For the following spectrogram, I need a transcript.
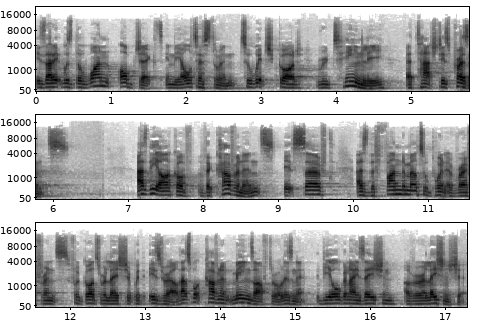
is that it was the one object in the Old Testament to which God routinely attached his presence. As the Ark of the Covenant, it served as the fundamental point of reference for God's relationship with Israel. That's what covenant means, after all, isn't it? The organization of a relationship.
